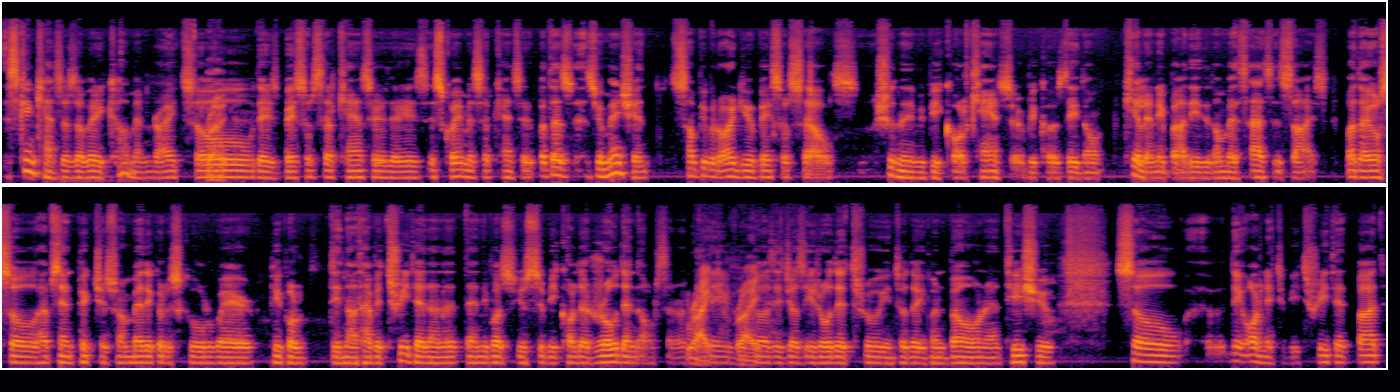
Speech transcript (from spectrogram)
skin cancers are very common, right? So right. there is basal cell cancer, there is squamous cell cancer. But as, as you mentioned, some people argue basal cells shouldn't even be called cancer because they don't kill anybody, they don't metastasize. But I also have seen pictures from medical school where people did not have it treated, and then it was used to be called a rodent ulcer, right? Right, because it just eroded through into the even bone and tissue. So uh, they all need to be treated. But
